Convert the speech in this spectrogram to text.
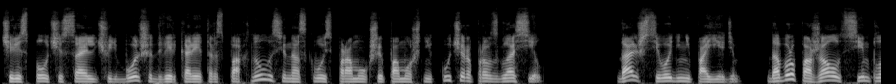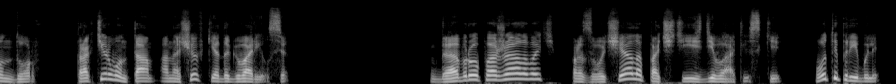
Через полчаса или чуть больше дверь кареты распахнулась, и насквозь промокший помощник кучера провозгласил. «Дальше сегодня не поедем. Добро пожаловать в Симпландорф. Трактир вон там, о ночевке я договорился». «Добро пожаловать!» прозвучало почти издевательски. Вот и прибыли.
